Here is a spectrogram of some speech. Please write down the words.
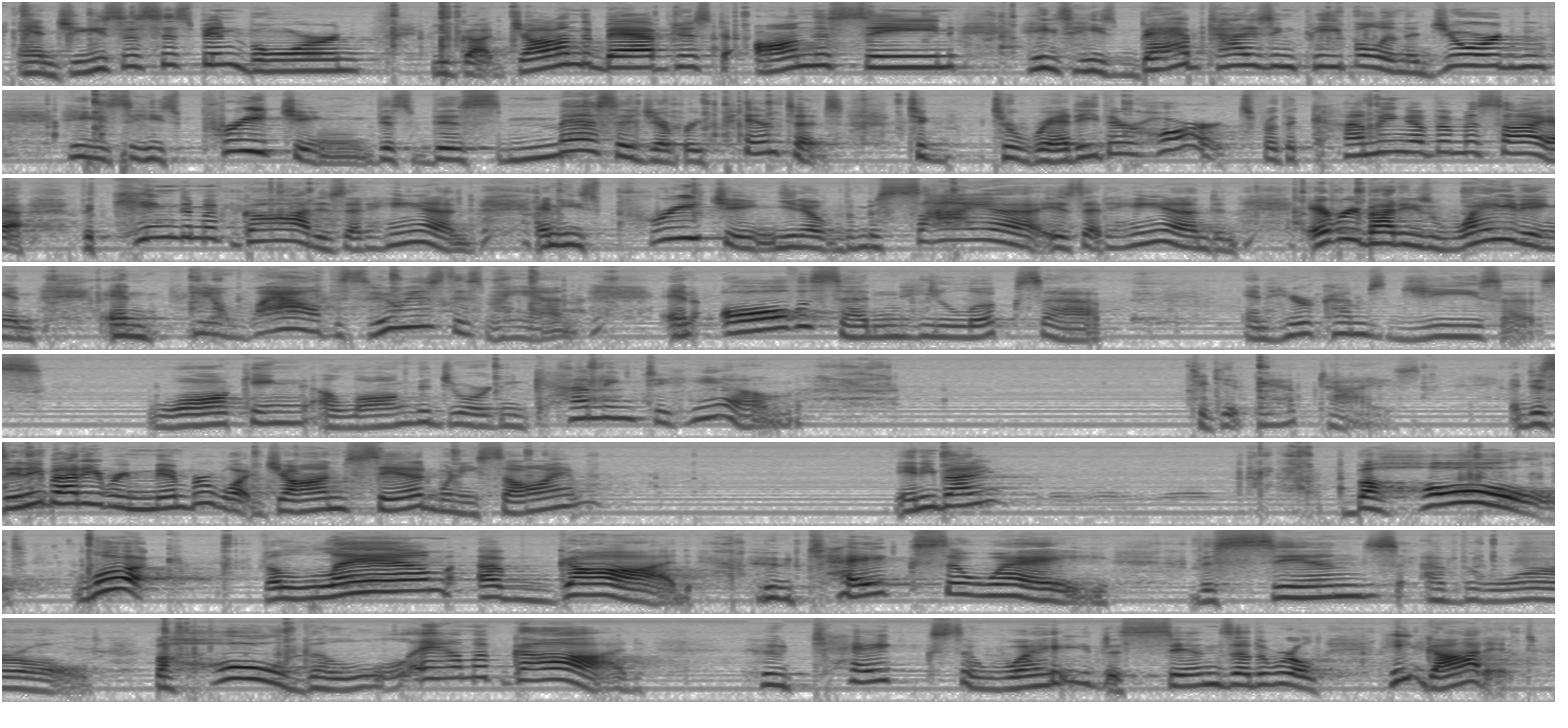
And Jesus has been born. You've got John the Baptist on the scene. He's, he's baptizing people in the Jordan. He's, he's preaching this, this message of repentance to, to ready their hearts for the coming of the Messiah. The kingdom of God is at hand. And he's preaching, you know, the Messiah is at hand. And everybody's waiting. And, and you know, wow, this, who is this man? And all of a sudden, he looks up and here comes Jesus walking along the Jordan, coming to him to get baptized. And does anybody remember what John said when he saw him? Anybody? Behold, look, the Lamb of God who takes away the sins of the world. Behold, the Lamb of God who takes away the sins of the world. He got it.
